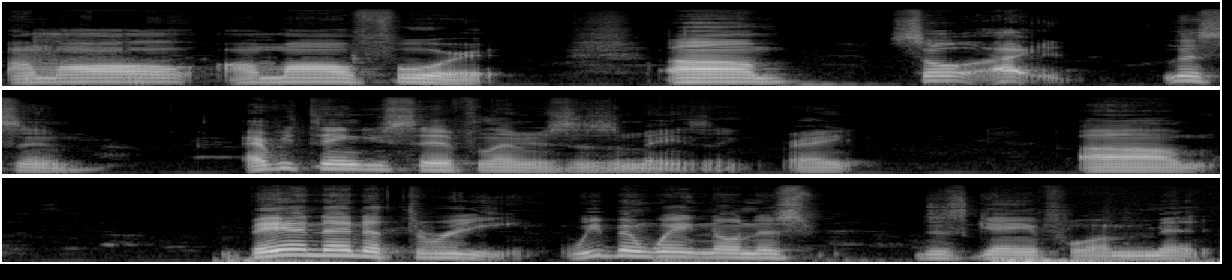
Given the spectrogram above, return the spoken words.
I'm all I'm all for it. Um, so I listen. Everything you said, Flamish, is amazing, right? Um, Bayonetta three. We've been waiting on this this game for a minute.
